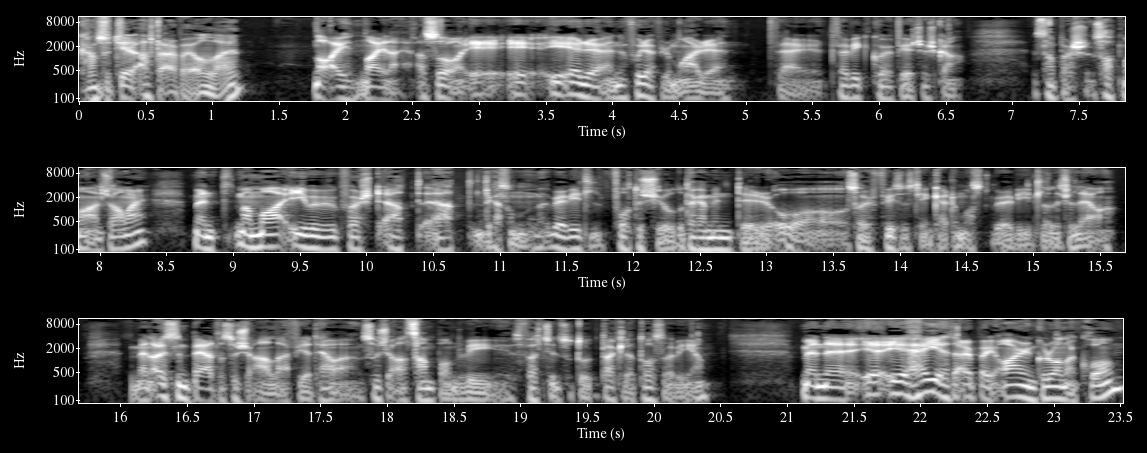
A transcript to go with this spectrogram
Kan du gjøre alt arbeid online? Nei, nei, nei. Altså, jeg, jeg, jeg er det en fyra för månader tver tvär tvär vikt kvar peterska sampar sapman jamar men man må ju vi först at att liksom blir vi till fotoshoot og ta mynter og så er fysisk ting tänker du måste bli vi till lite lära men alltså bättre sociala för att ha social samband vi först så då dagliga tossa vi ja. Men eh jag hejat arbete i Iron Corona kom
